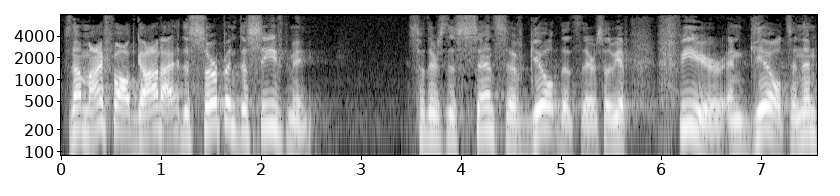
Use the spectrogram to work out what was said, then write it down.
It's not my fault, God. I, the serpent deceived me. So there's this sense of guilt that's there. So we have fear and guilt, and then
